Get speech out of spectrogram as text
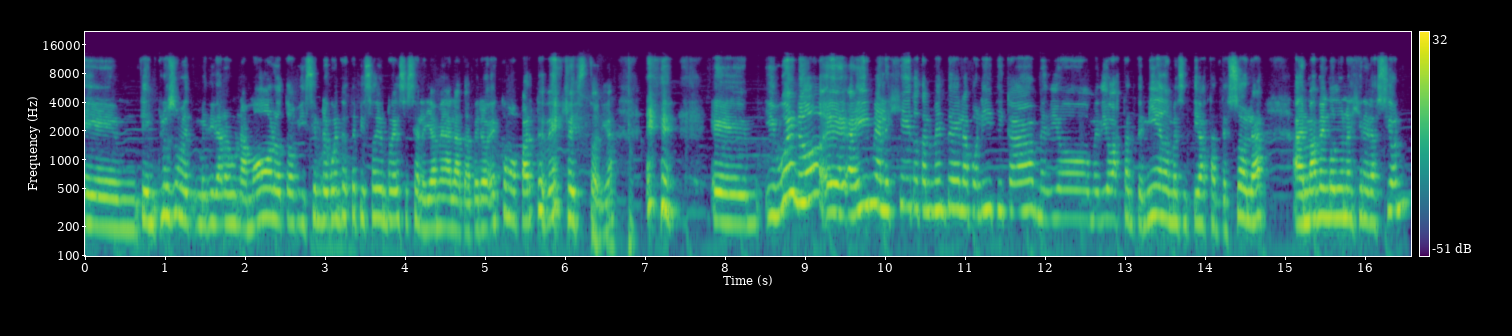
Eh, que incluso me, me tiraron una molotov y siempre cuento este episodio en redes sociales, ya me da lata, pero es como parte de la historia. Eh, y bueno, eh, ahí me alejé totalmente de la política, me dio, me dio bastante miedo, me sentí bastante sola. Además vengo de una generación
